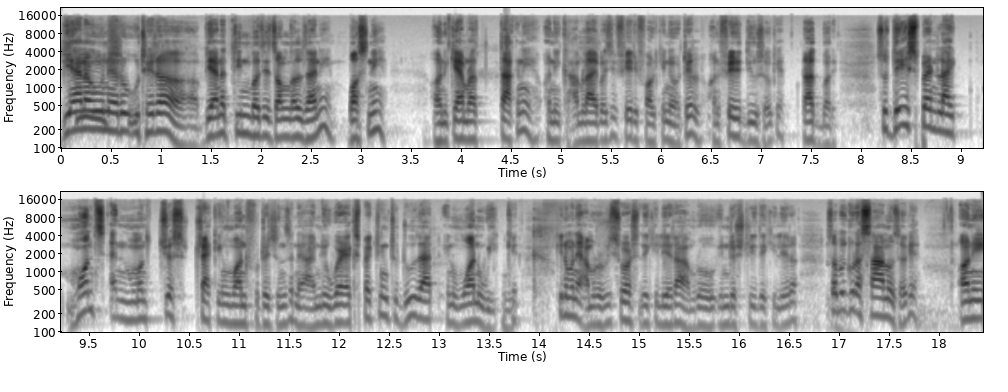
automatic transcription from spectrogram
बिहान उनीहरू उठेर बिहान तिन बजे जङ्गल जाने बस्ने अनि क्यामेरा ताक्ने अनि घाम लागेपछि फेरि फर्किने होटेल अनि फेरि दिउँसो क्या रातभरि। So they spend like months and month just tracking one footage हुन्छ नि हामीले were expecting to do that in one week के किनभने हाम्रो रिसोर्सदेखि लिएर हाम्रो इन्डस्ट्रीदेखि लिएर सबै कुरा सानो छ क्या अनि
